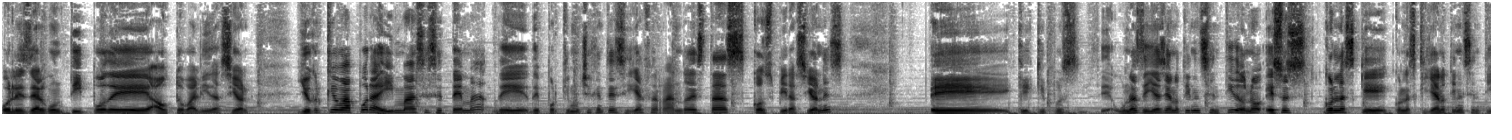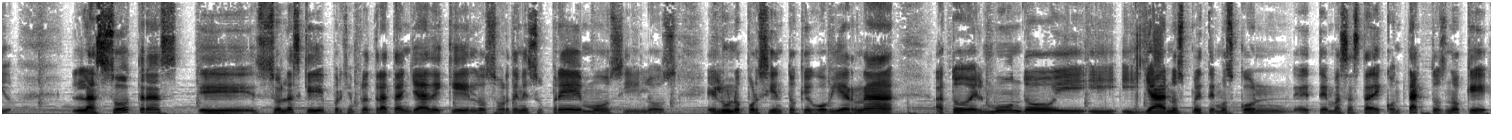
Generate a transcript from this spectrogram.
O les dé algún tipo de autovalidación. Yo creo que va por ahí más ese tema de, de por qué mucha gente sigue aferrando a estas conspiraciones. eh, que, que, pues unas de ellas ya no tienen sentido, ¿no? Eso es con las que, con las que ya no tienen sentido. Las otras eh, son las que, por ejemplo, tratan ya de que los órdenes supremos y los el 1% que gobierna a todo el mundo y, ya nos metemos con eh, temas hasta de contactos, ¿no? Que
